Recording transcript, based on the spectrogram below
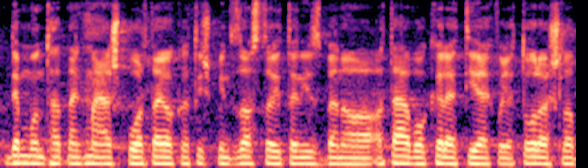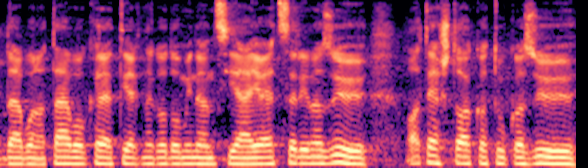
de mondhatnánk más sportágakat is, mint az asztali teniszben a, a távol-keletiek, vagy a tollaslabdában a távol-keletieknek a dominanciája. Egyszerűen az ő a testalkatuk, az ő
